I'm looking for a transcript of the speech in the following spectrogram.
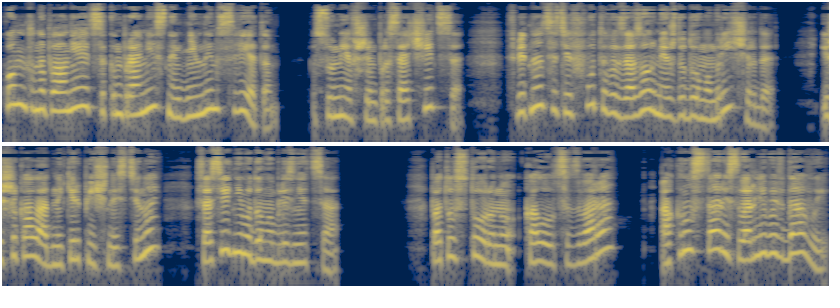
Комната наполняется компромиссным дневным светом, сумевшим просочиться в пятнадцатифутовый зазор между домом Ричарда и шоколадной кирпичной стеной соседнего дома-близнеца. По ту сторону колодца двора окно старой сварливой вдовы,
